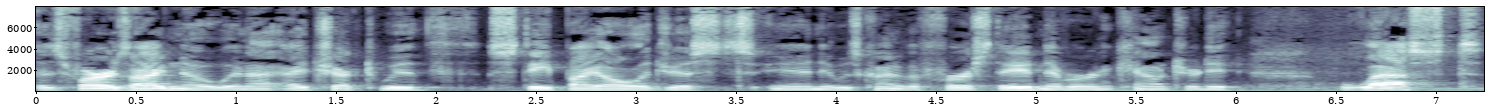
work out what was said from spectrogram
as far as I know, and I, I checked with state biologists, and it was kind of a first. They had never encountered it. Last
